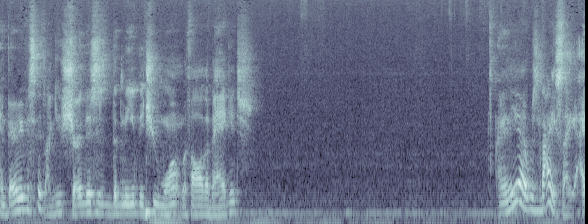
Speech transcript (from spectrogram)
And Barry even says, like, you sure this is the me that you want with all the baggage? And yeah, it was nice. Like, I,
